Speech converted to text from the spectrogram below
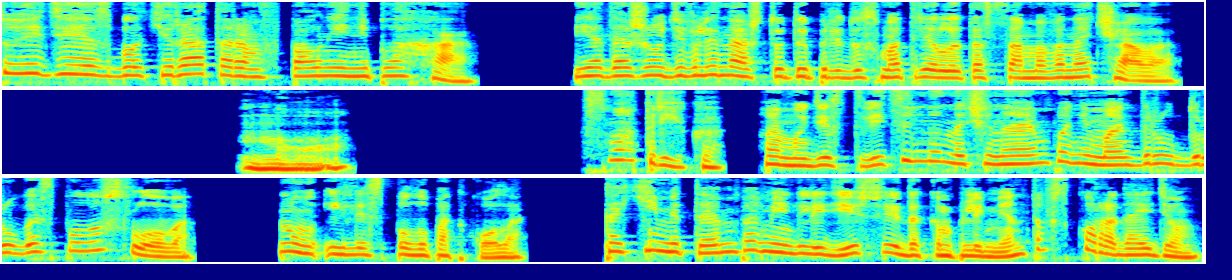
То идея с блокиратором вполне неплоха. Я даже удивлена, что ты предусмотрел это с самого начала. Но... Смотри-ка, а мы действительно начинаем понимать друг друга с полуслова. Ну, или с полуподкола. Такими темпами, глядишь, и до комплиментов скоро дойдем.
